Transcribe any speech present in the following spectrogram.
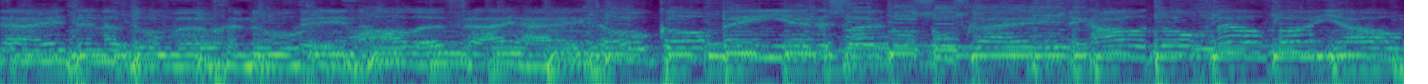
En dat doen we genoeg in alle vrijheid. Ook al ben je de sleutel soms kwijt, ik hou toch wel van jou.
